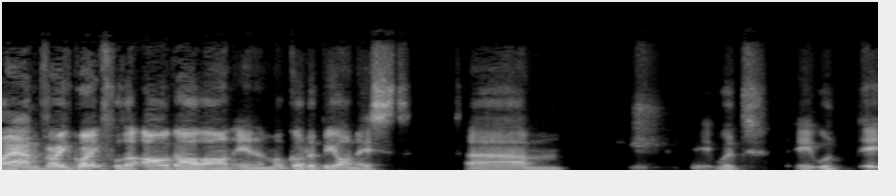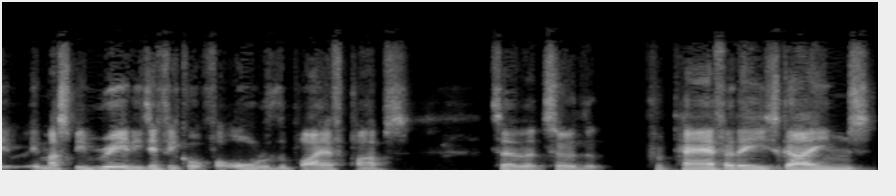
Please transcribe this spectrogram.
I am very grateful that Argyle aren't in them. I've got to be honest. Um, it would it would it, it must be really difficult for all of the playoff clubs to to prepare for these games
